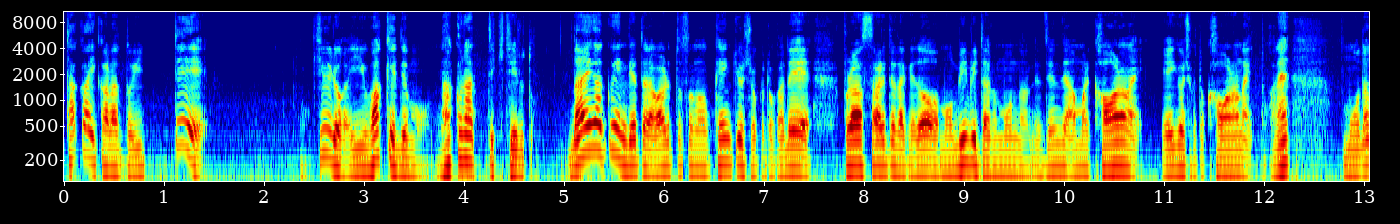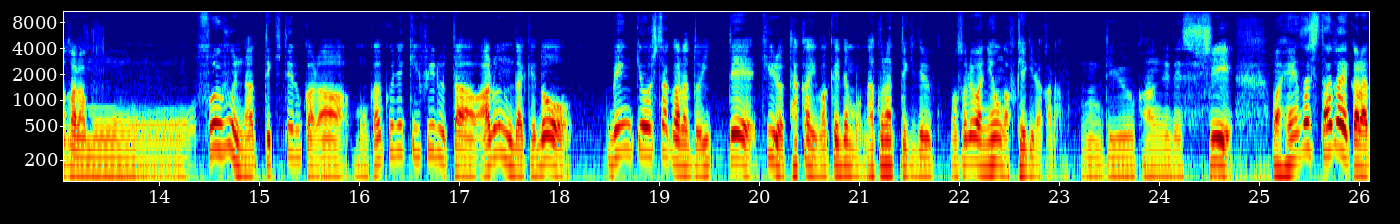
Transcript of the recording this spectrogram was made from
高いからといって、給料がいいわけでもなくなってきていると。大学院出たら割とその研究職とかでプラスされてたけど、もうビビたるもんなんで全然あんまり変わらない。営業職と変わらないとかね。もうだからもう、そういう風になってきてるから、もう学歴フィルターはあるんだけど、勉強したからといって、給料高いわけでもなくなってきてる。まあ、それは日本が不景気だから、うん、っていう感じですし、まあ、偏差値高いから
